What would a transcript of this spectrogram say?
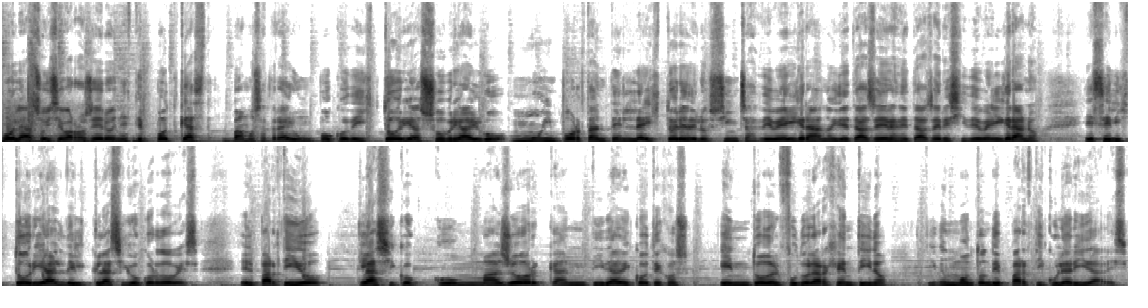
Hola, soy Seba Rollero. En este podcast vamos a traer un poco de historia sobre algo muy importante en la historia de los hinchas de Belgrano y de talleres de talleres y de Belgrano. Es el historial del clásico cordobés. El partido clásico con mayor cantidad de cotejos en todo el fútbol argentino tiene un montón de particularidades.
